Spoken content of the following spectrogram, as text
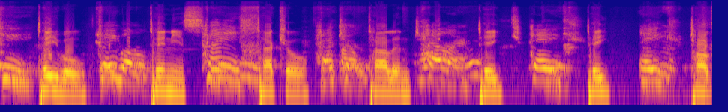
Tea, table. Table, tennis. Tennis, tackle. Tackle, talent. Talent, take. Take, take. Take, talk.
